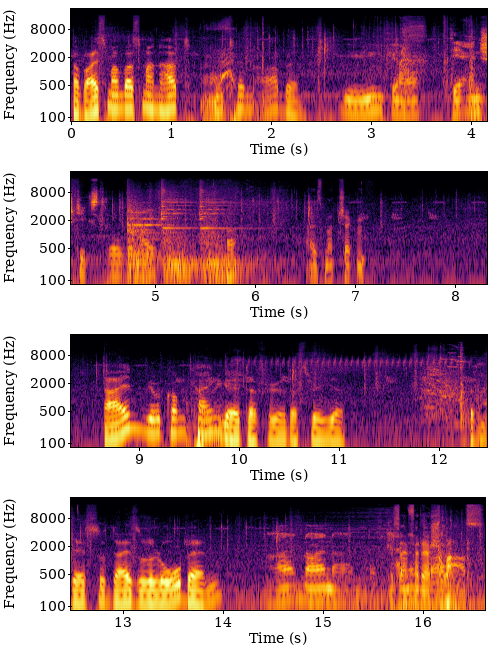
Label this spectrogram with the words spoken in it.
Da weiß man, was man hat. Guten Abend. Mhm, genau. Die Einstiegsdroge mal. Alles mal checken. Nein, wir bekommen kein Geld dafür, dass wir hier Seven Days to Die so loben. Nein, nein, nein. Das ist einfach der Fall. Spaß.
